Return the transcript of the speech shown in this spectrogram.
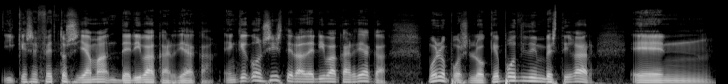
y que ese efecto se llama deriva cardíaca. ¿En qué consiste la deriva cardíaca? Bueno, pues lo que he podido investigar en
